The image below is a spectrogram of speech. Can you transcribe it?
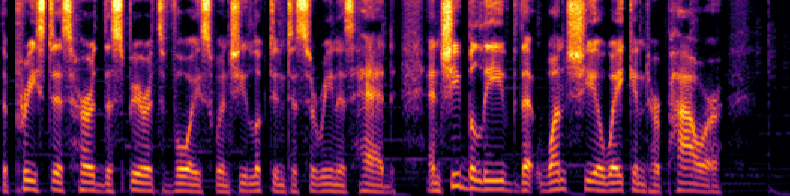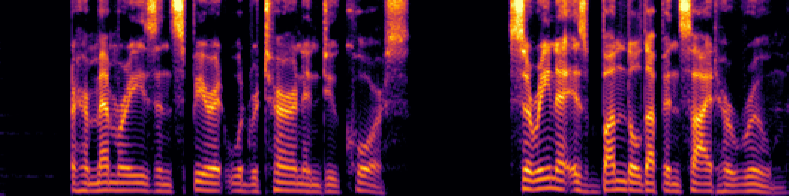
The priestess heard the spirit's voice when she looked into Serena's head, and she believed that once she awakened her power, her memories and spirit would return in due course. Serena is bundled up inside her room,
